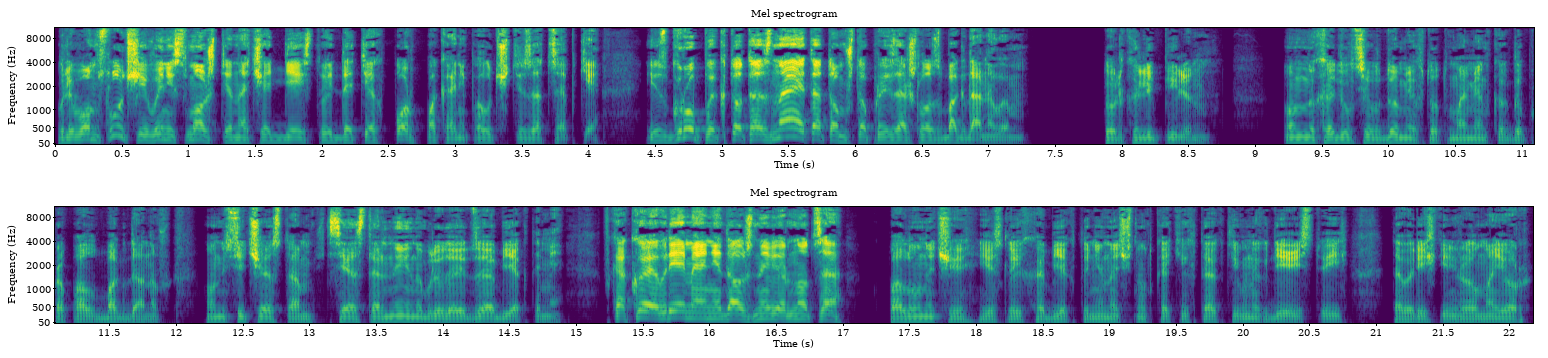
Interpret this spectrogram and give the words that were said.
В любом случае, вы не сможете начать действовать до тех пор, пока не получите зацепки. Из группы кто-то знает о том, что произошло с Богдановым?» «Только Лепилин. Он находился в доме в тот момент, когда пропал Богданов. Он и сейчас там. Все остальные наблюдают за объектами». «В какое время они должны вернуться?» Полуночи, если их объекты не начнут каких-то активных действий, товарищ генерал-майор.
